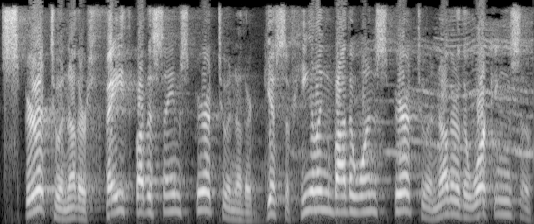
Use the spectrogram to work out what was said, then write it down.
Spirit. To another faith by the same Spirit. To another gifts of healing by the one Spirit. To another the workings of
